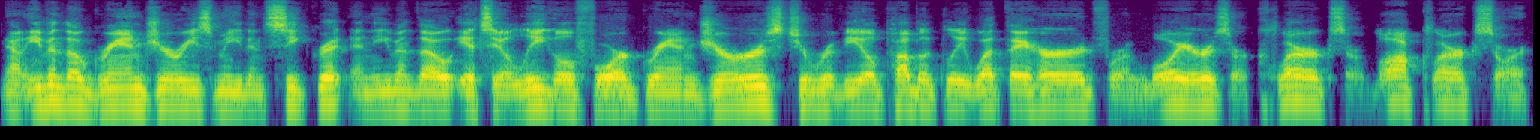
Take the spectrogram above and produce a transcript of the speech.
Now, even though grand juries meet in secret, and even though it's illegal for grand jurors to reveal publicly what they heard for lawyers or clerks or law clerks or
